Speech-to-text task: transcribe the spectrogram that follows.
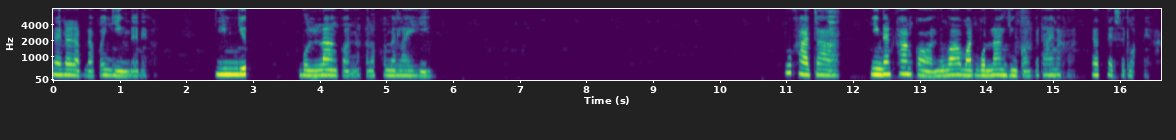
ได้ระดับแล้วก็ยิงได้เลยค่ะ ยิงยึดบนล่างก่อนนะคะ แล้วค่อยมาไล่ยิงลูกค้าจะยิงด้านข้างก่อนหรือว่าวัดบนล่างยิงก่อนก็ได้นะคะ แล้วแต่สะดวกเลยค่ะ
